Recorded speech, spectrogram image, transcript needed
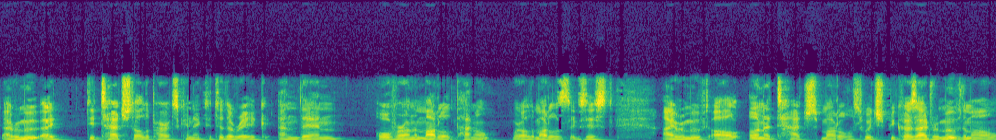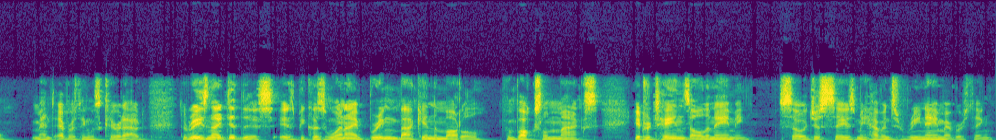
I removed, I detached all the parts connected to the rig and then over on the model panel where all the models exist, I removed all unattached models, which because I'd removed them all, meant everything was cleared out. The reason I did this is because when I bring back in the model from Voxel Max, it retains all the naming. So it just saves me having to rename everything.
